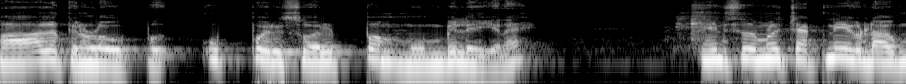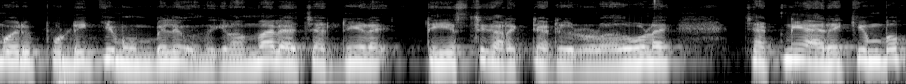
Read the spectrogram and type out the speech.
പാകത്തിനുള്ള ഉപ്പ്. ഉപ്പ് ഒരു സ്വല്പം മുമ്പിലിരിക്കണേ. മീൻസ് നമ്മൾ ചട്നി ഉണ്ടാകുമ്പോൾ ഒരു പൊടിക്ക് മുമ്പിൽ ഒന്നിക്കണം. എന്നാലേ ആ ചട്നിയുടെ ടേസ്റ്റ് കറക്റ്റായിട്ട് കിട്ടുള്ളൂ. അതുപോലെ ചട്നി അരയ്ക്കുമ്പം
